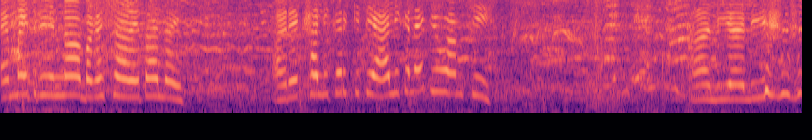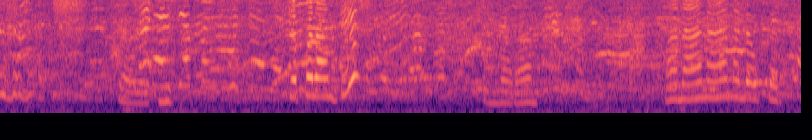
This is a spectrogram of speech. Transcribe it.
काय मैत्रिणींना बघा शाळेत आलोय. अरे खाली कर किती? आली का नाही पिऊ आमची? आली आली. शाळेत चप्पल आणते? बरं आण. आण आण लवकर.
